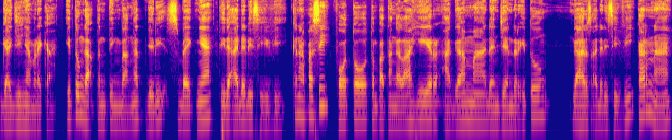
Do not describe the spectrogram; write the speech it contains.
gajinya mereka. Itu nggak penting banget, jadi sebaiknya tidak ada di CV. Kenapa sih foto, tempat tanggal lahir, agama, dan gender itu nggak harus ada di CV? Karena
